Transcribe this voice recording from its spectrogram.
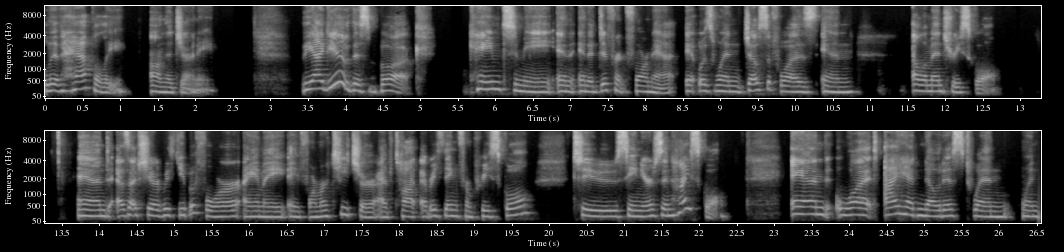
live happily on the journey the idea of this book came to me in, in a different format. It was when Joseph was in elementary school. And as I've shared with you before, I am a, a former teacher. I've taught everything from preschool to seniors in high school. And what I had noticed when when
